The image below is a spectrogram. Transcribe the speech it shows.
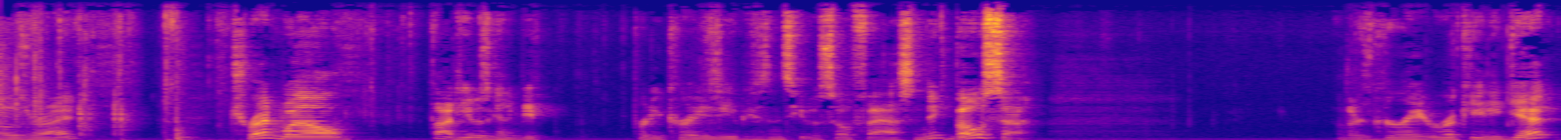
those, right? Treadwell, thought he was going to be pretty crazy because since he was so fast. And Nick Bosa, another great rookie to get.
